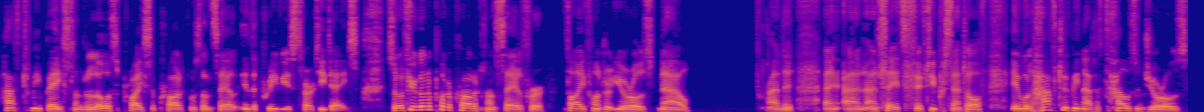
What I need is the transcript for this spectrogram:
have to be based on the lowest price a product was on sale in the previous 30 days. So if you're going to put a product on sale for 500 euros now, and, and, and, and say it's 50% off, it will have to have been at a thousand euros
